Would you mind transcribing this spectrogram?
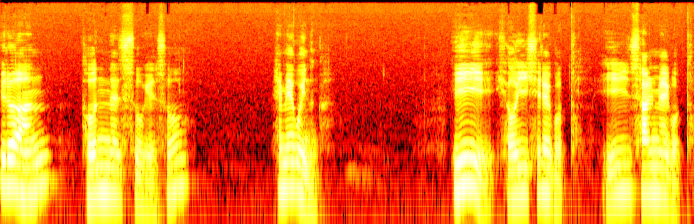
이러한 번뇌 속에서 헤매고 있는가? 이 현실의 고통, 이 삶의 고통,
